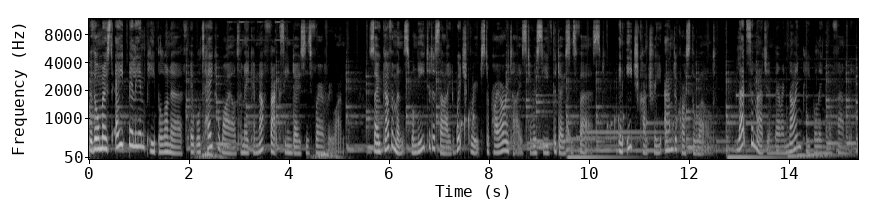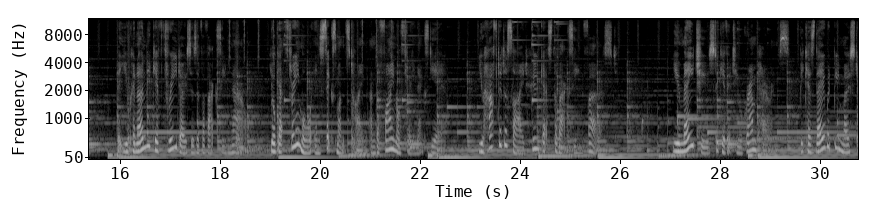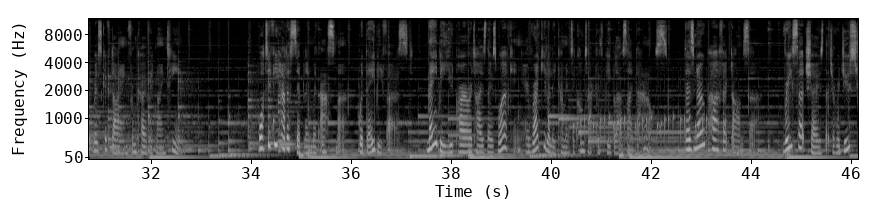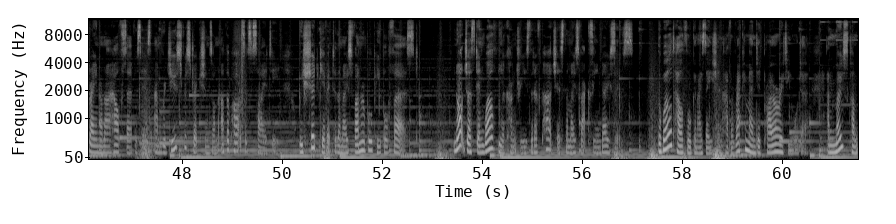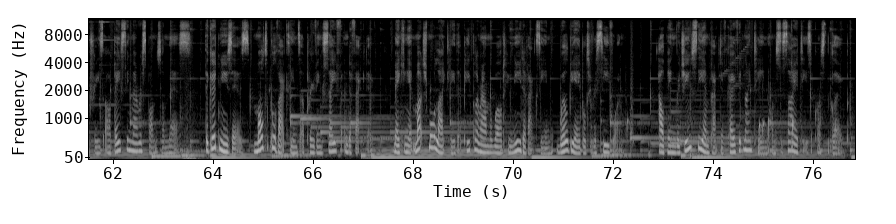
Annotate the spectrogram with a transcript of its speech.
With almost 8 billion people on Earth, it will take a while to make enough vaccine doses for everyone. So governments will need to decide which groups to prioritise to receive the doses first, in each country and across the world. Let's imagine there are 9 people in your family, but you can only give 3 doses of a vaccine now. You'll get 3 more in 6 months' time and the final 3 next year. You have to decide who gets the vaccine first. You may choose to give it to your grandparents because they would be most at risk of dying from COVID-19. What if you had a sibling with asthma? Would they be first? Maybe you'd prioritise those working who regularly come into contact with people outside the house. There's no perfect answer. Research shows that to reduce strain on our health services and reduce restrictions on other parts of society, we should give it to the most vulnerable people first, not just in wealthier countries that have purchased the most vaccine doses. The World Health Organization have a recommended priority order, and most countries are basing their response on this. The good news is, multiple vaccines are proving safe and effective, making it much more likely that people around the world who need a vaccine will be able to receive one, helping reduce the impact of COVID-19 on societies across the globe.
